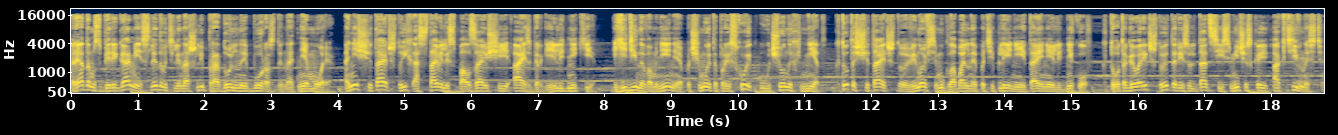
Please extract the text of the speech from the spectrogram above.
Рядом с берегами исследователи нашли продольные борозды на дне моря. Они считают, что их оставили сползающие айсберги и ледники – Единого мнения, почему это происходит, у ученых нет. Кто-то считает, что виной всему глобальное потепление и таяние ледников. Кто-то говорит, что это результат сейсмической активности.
